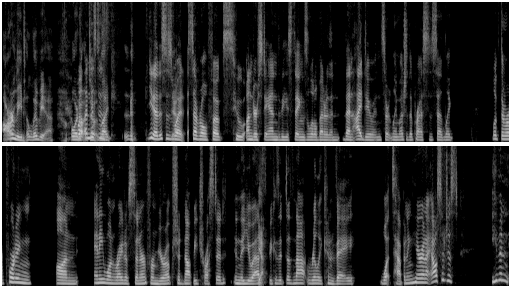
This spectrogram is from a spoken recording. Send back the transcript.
army to Libya or Well, to, and to, is like. you know, this is Yeah. what several folks who understand these things a little better than than I do, and certainly much of the press has said, like, look, the reporting on any one right of center from Europe should not be trusted in the U.S. Yeah. because it does not really convey what's happening here. And I also just even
